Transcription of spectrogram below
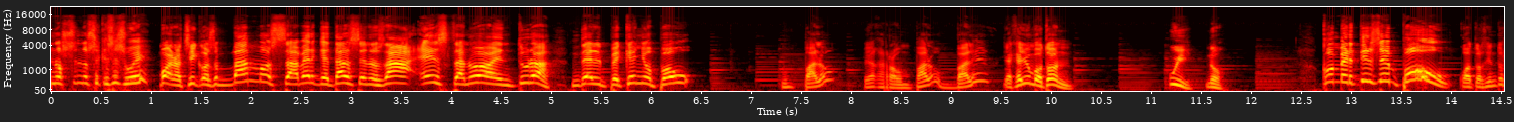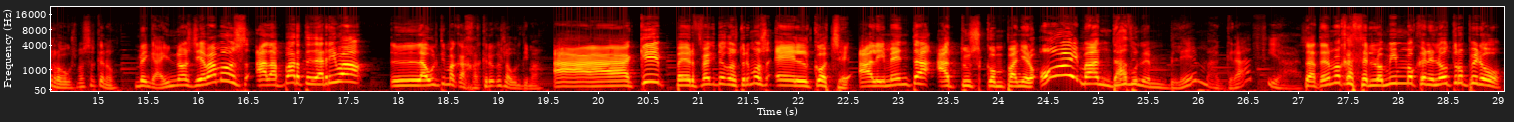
No sé, no sé qué es eso, ¿eh? Bueno, chicos, vamos a ver qué tal se nos da esta nueva aventura del pequeño Pou ¿Un palo? Voy a agarrar un palo, ¿vale? Y aquí hay un botón Uy, no ¡Convertirse en Pou! 400 Robux, va a ser que no Venga, y nos llevamos a la parte de arriba la última caja, creo que es la última. Aquí, perfecto, construimos el coche. Alimenta a tus compañeros. ¡Uy! Me han dado un emblema, gracias. O sea, tenemos que hacer lo mismo que en el otro, pero...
